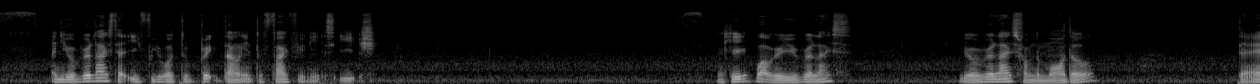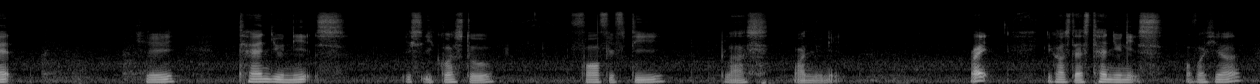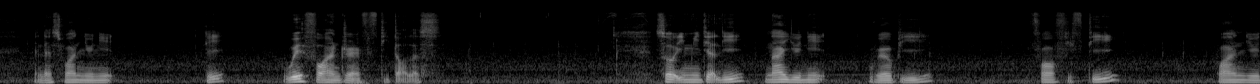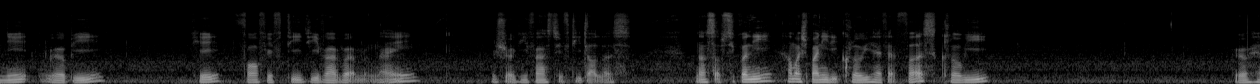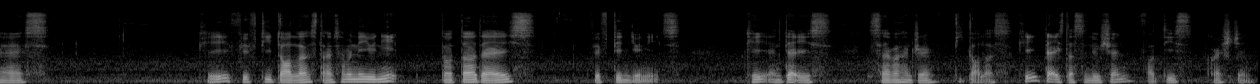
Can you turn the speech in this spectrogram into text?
And you'll realize that if we were to break down into five units each, okay, what will you realize? You'll realize from the model that okay 10 units is equals to 450 plus 1 unit right? Because there's 10 units over here and there's 1 unit okay with $450 so immediately 9 unit will be 450 1 unit will be okay 450 divided by 9 which will give us $50 now subsequently, how much money did Chloe have at first? Chloe will has okay fifty dollars times how many unit? Total there is fifteen units. Okay, and that is seven hundred fifty dollars. Okay, that is the solution for this question.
